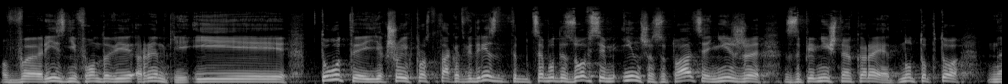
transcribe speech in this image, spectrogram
в різні фондові ринки. І тут, якщо їх просто так от відрізати, це буде зовсім інша ситуація, ніж з Північної Кореї. Ну тобто, е,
